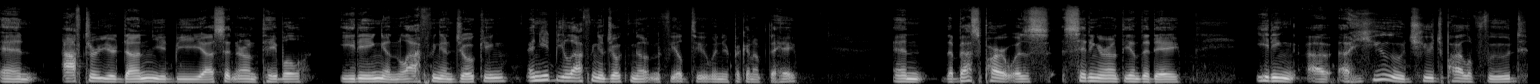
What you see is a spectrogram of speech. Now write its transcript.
and after you're done, you'd be uh, sitting around the table eating and laughing and joking, and you'd be laughing and joking out in the field too when you're picking up the hay. And the best part was sitting around at the end of the day, eating a, a huge, huge pile of food,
